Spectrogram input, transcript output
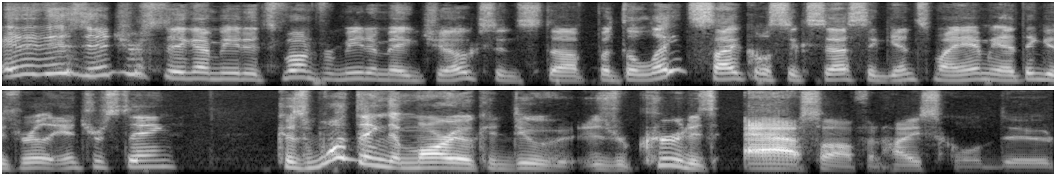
and it is interesting. I mean, it's fun for me to make jokes and stuff, but the late cycle success against Miami, I think, is really interesting. Because one thing that Mario can do is recruit his ass off in high school, dude.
